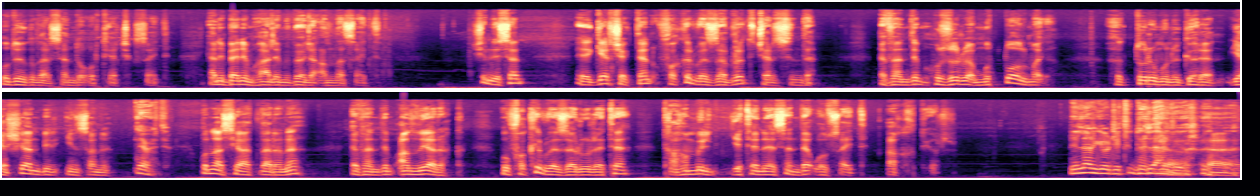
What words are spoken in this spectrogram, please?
Bu duygular sende ortaya çıksaydı. Yani benim halimi böyle anlasaydın. Şimdi sen e, gerçekten fakir ve zaruret içerisinde efendim huzur ve mutlu olma e, durumunu gören, yaşayan bir insanı Evet. bu nasihatlarını efendim anlayarak bu fakir ve zarurete tahammül yeteneği sende olsaydı ah diyor. Neler görecektik neler diyor. He,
